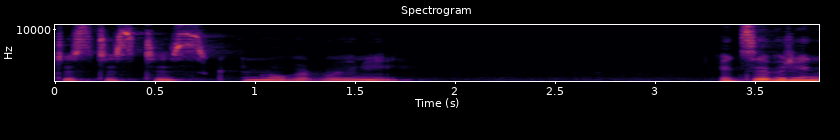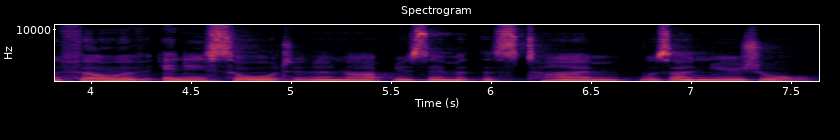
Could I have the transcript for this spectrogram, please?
Tsk Tsk Tsk, and Robert Rooney. Exhibiting film of any sort in an art museum at this time was unusual,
